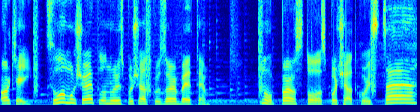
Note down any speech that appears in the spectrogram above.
Окей, в цілому, що я планую спочатку зробити? Ну, просто спочатку ось це.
